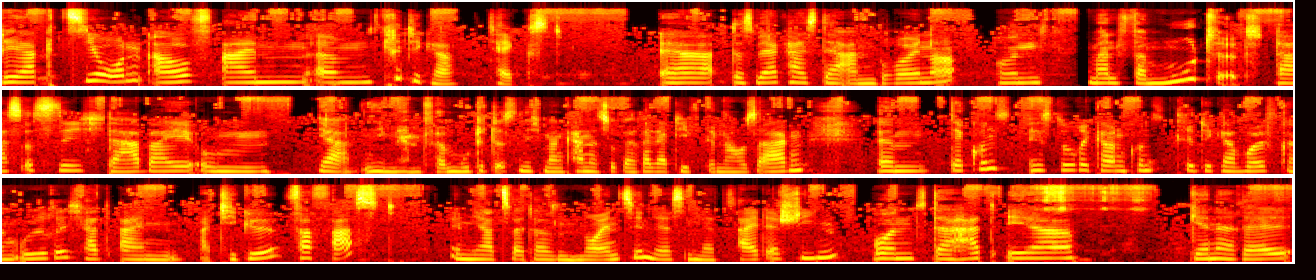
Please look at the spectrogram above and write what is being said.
Reaktion auf einen ähm, Kritikertext. Er, das Werk heißt Der Anbräuner und man vermutet, dass es sich dabei um, ja, nee, man vermutet es nicht, man kann es sogar relativ genau sagen. Ähm, der Kunsthistoriker und Kunstkritiker Wolfgang Ulrich hat einen Artikel verfasst im Jahr 2019, der ist in der Zeit erschienen. Und da hat er generell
